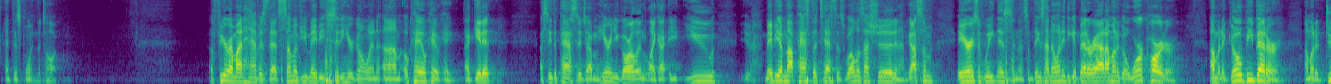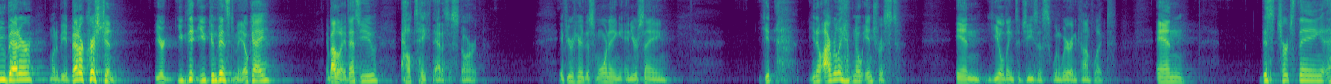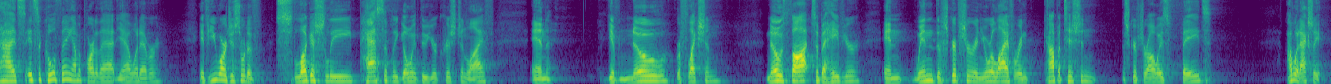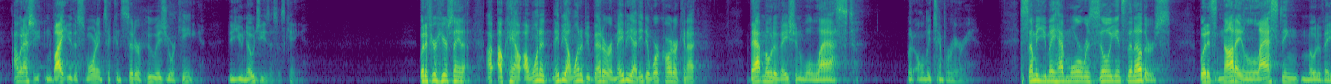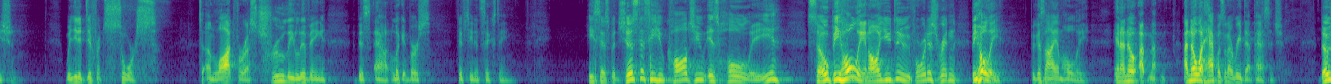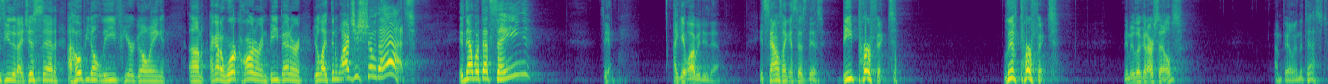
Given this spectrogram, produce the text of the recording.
at this point in the talk. A fear I might have is that some of you may be sitting here going, um, okay, okay, okay, I get it. I see the passage. I'm hearing you, Garland. Like, I, you, maybe I'm not past the test as well as I should, and I've got some areas of weakness and some things I know I need to get better at. I'm going to go work harder. I'm going to go be better. I'm going to do better. I'm going to be a better Christian. You're, you, you convinced me, okay? And by the way, if that's you, I'll take that as a start. If you're here this morning and you're saying, you, you know, I really have no interest in yielding to Jesus when we're in conflict. And this church thing, ah, it's, it's a cool thing. I'm a part of that. Yeah, whatever. If you are just sort of sluggishly, passively going through your Christian life and give no reflection, no thought to behavior, and when the scripture in your life are in competition, the scripture always fades. I would actually, I would actually invite you this morning to consider who is your king. Do you know Jesus as king? But if you're here saying, okay, I, I want to, maybe I want to do better, or maybe I need to work harder, can I? That motivation will last, but only temporary. Some of you may have more resilience than others, but it's not a lasting motivation. We need a different source to unlock for us truly living this out. Look at verse 15 and 16. He says, But just as he who called you is holy, so be holy in all you do, for it is written, Be holy, because I am holy. And I know, I know what happens when I read that passage. Those of you that I just said, I hope you don't leave here going, um, I got to work harder and be better. You're like, then why'd you show that? Isn't that what that's saying? See, I get why we do that. It sounds like it says this be perfect, live perfect. Then we look at ourselves. I'm failing the test.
